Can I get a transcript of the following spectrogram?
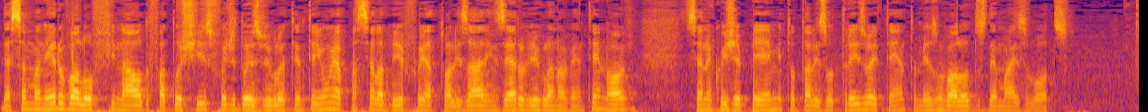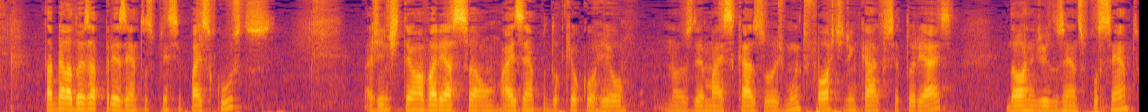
Dessa maneira, o valor final do fator X foi de 2,81 e a parcela B foi atualizada em 0,99, sendo que o IGPM totalizou 3,80, o mesmo valor dos demais votos. A tabela 2 apresenta os principais custos. A gente tem uma variação, a exemplo do que ocorreu nos demais casos hoje, muito forte de encargos setoriais, da ordem de 200%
